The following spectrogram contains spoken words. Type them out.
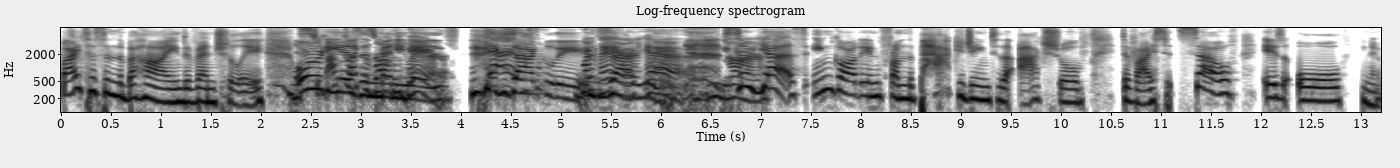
bite us in the behind eventually. Already is like in many ways. Yes, exactly. Exactly. There, yeah. So yes, InGarden from the packaging to the actual device itself is all you know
